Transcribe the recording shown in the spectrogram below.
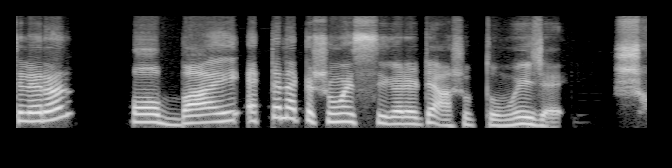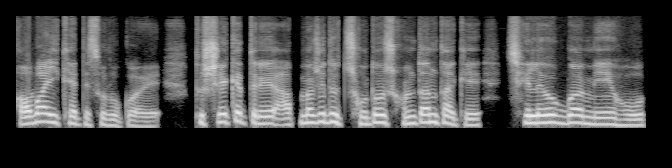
ছেলেরা ও বাই, একটা না একটা সময় সিগারেটে আসক্ত হয়ে যায়। সবাই খেতে শুরু করে। তো সেক্ষেত্রে আপনার যদি ছোট সন্তান থাকে, ছেলে হোক বা মেয়ে হোক,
